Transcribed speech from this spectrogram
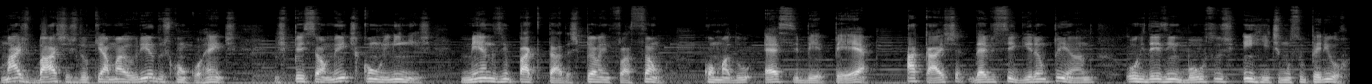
mais baixas do que a maioria dos concorrentes, especialmente com linhas menos impactadas pela inflação, como a do SBPE, a Caixa deve seguir ampliando os desembolsos em ritmo superior.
